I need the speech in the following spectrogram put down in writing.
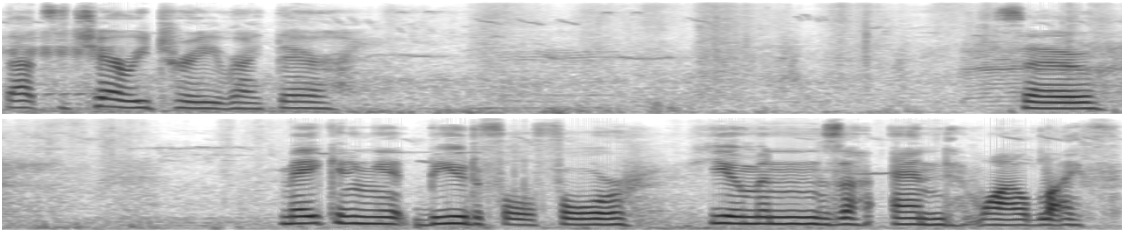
that's a cherry tree right there. So making it beautiful for humans and wildlife.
